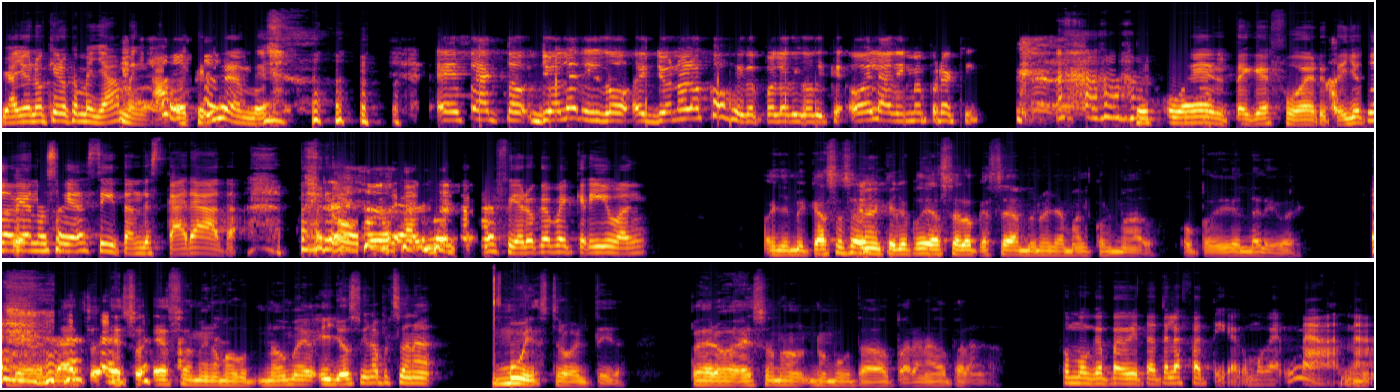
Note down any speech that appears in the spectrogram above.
ya yo no quiero que me llamen, ah, escríbeme. Exacto. Yo le digo, eh, yo no lo cojo y después le digo, que, hola, dime por aquí. Qué fuerte, qué fuerte. Yo todavía no soy así, tan descarada, pero realmente prefiero que me escriban. Oye, en mi casa sabían que yo podía hacer lo que sea menos llamar al colmado o pedir el delivery. De verdad, eso, eso, eso a mí no me gusta. No me, y yo soy una persona muy extrovertida, pero eso no, no me gustaba para nada, para nada. Como que para evitarte la fatiga, como que, nada, nada,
